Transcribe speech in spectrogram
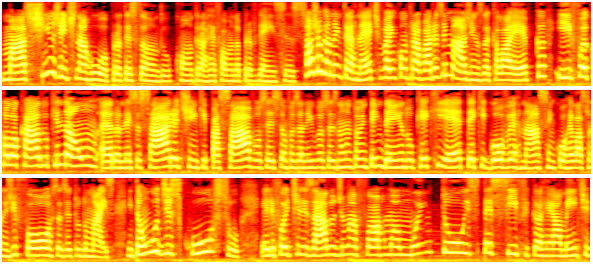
Mas tinha gente na rua protestando contra a reforma da Previdência. Só jogar na internet vai encontrar várias imagens daquela época e foi colocado que não era necessária, tinha que passar, vocês estão fazendo isso, vocês não estão entendendo entendendo o que, que é ter que governar sem correlações de forças e tudo mais. Então, o discurso ele foi utilizado de uma forma muito específica, realmente,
